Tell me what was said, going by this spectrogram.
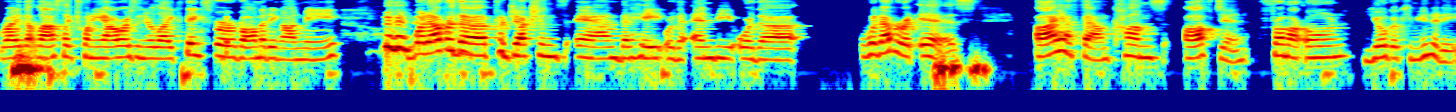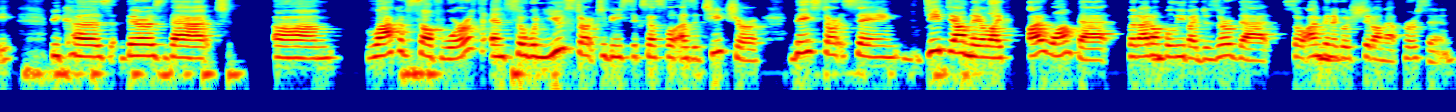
right? That last like 20 hours, and you're like, thanks for vomiting on me. whatever the projections and the hate or the envy or the whatever it is, I have found comes often from our own yoga community because there's that um, lack of self-worth. And so when you start to be successful as a teacher they start saying deep down they're like i want that but i don't believe i deserve that so i'm going to go shit on that person.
